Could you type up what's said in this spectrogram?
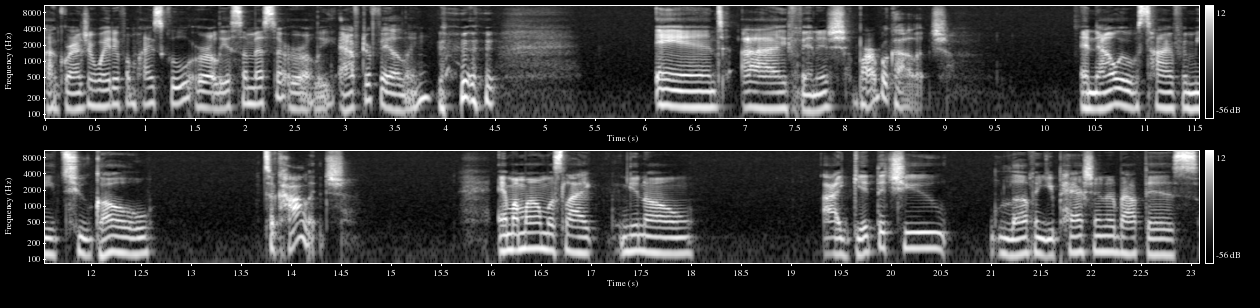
I graduated from high school early, a semester early after failing. and I finished Barber College. And now it was time for me to go to college. And my mom was like, you know, I get that you love and you're passionate about this,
